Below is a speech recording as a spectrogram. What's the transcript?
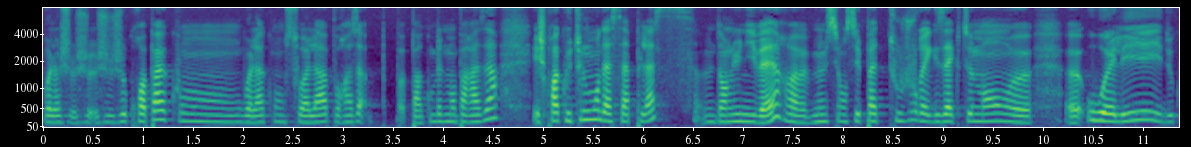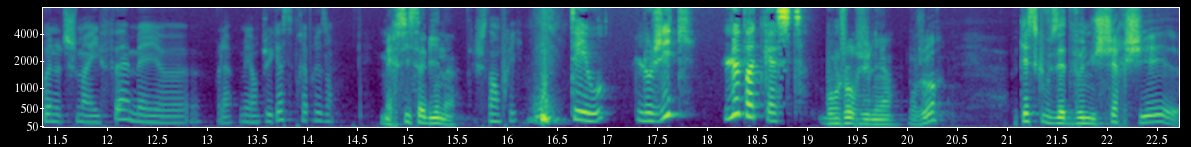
voilà, je ne crois pas qu'on voilà, qu'on soit là pour hasard, pas complètement par hasard. Et je crois que tout le monde a sa place dans l'univers, même si on ne sait pas toujours exactement où elle est et de quoi notre chemin est fait, mais voilà. Mais en tous les cas, c'est très présent. Merci Sabine. Je t'en prie. Théo, logique, le podcast. Bonjour Julien. Bonjour. Qu'est-ce que vous êtes venu chercher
